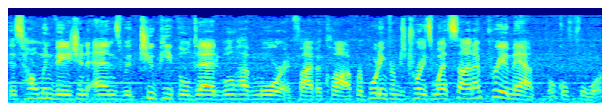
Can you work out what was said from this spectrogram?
This home invasion ends with two people dead. We'll have more at 5 o'clock. Reporting from Detroit's west side, I'm Priya Local 4.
